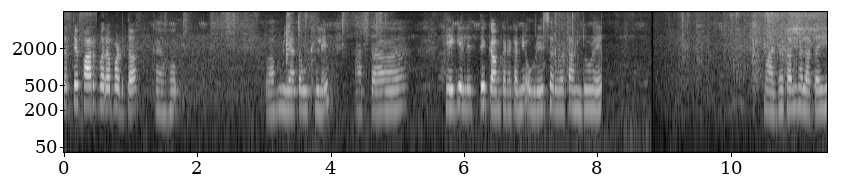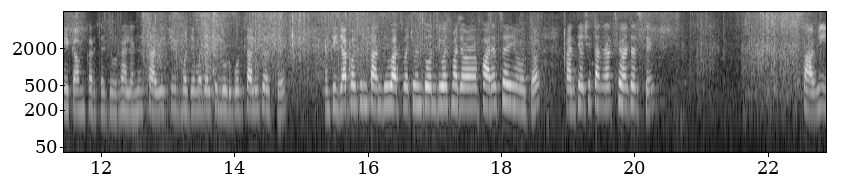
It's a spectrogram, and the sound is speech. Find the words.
तर ते फार बरं पडतं. काय हो. मी आता उठले. आता हे गेलेत ते काम करा कारण एवढे सर्व तांदूळ आहेत. माझं काम झालं आता हे काम करता तेवढं राहिल्याने सावीची मध्ये मध्ये अशी लुडबोड चालूच असते. आणि तिच्यापासून तांदूळ वाचवायचे म्हणजे दोन दिवस माझ्या फारच हे होतं. कारण ती अशी तांदळात खेळत असते. सावी.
